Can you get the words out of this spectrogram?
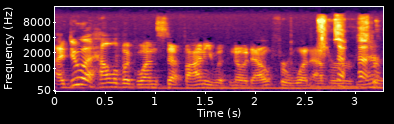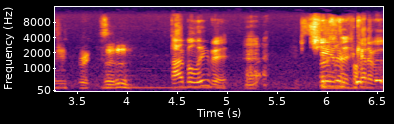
I do a hell of a Gwen Stefani with no doubt for whatever strange reason. I believe it. She has a kind of a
